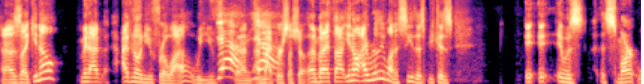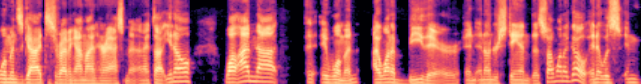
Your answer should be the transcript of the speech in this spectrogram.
and I was like, you know, mean, I've I've known you for a while. We, you've yeah, been on, yeah. on my personal show, but I thought, you know, I really want to see this because it, it, it was a smart woman's guide to surviving online harassment, and I thought, you know, while I'm not a woman. I want to be there and, and understand this. So I want to go. And it was in,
